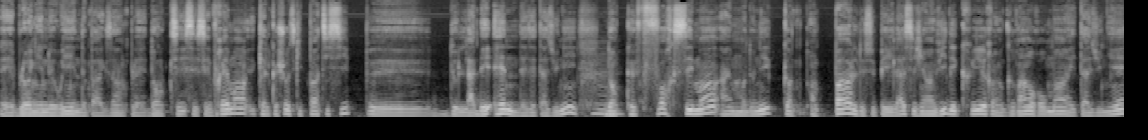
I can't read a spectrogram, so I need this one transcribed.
et Blowing in the Wind par exemple. Donc c'est, c'est vraiment quelque chose qui participe euh, de l'ADN des États-Unis. Hmm. Donc forcément, à un moment donné, quand on parle de ce pays-là, si j'ai envie d'écrire un grand roman états-unien,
